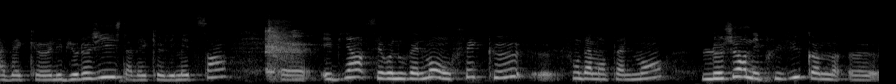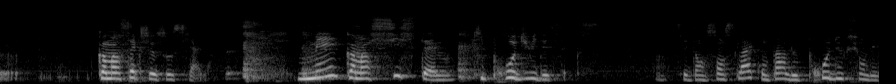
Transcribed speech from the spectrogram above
euh, les biologistes, avec les médecins, eh bien, ces renouvellements ont fait que fondamentalement, le genre n'est plus vu comme, comme un sexe social, mais comme un système qui produit des sexes. C'est dans ce sens-là qu'on parle de production des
